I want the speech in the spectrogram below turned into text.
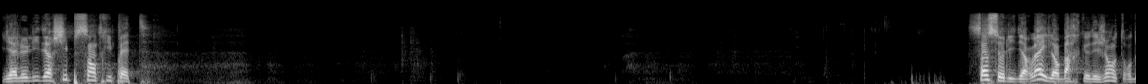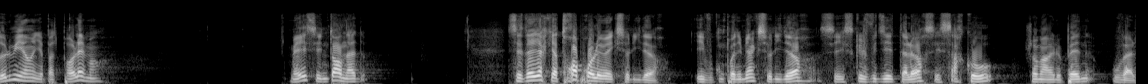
Il y a le leadership centripète. Ça, ce leader-là, il embarque des gens autour de lui, il hein, n'y a pas de problème. Hein. Mais c'est une tornade. C'est-à-dire qu'il y a trois problèmes avec ce leader. Et vous comprenez bien que ce leader, c'est ce que je vous disais tout à l'heure, c'est Sarko, Jean-Marie Le Pen ou Valls.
